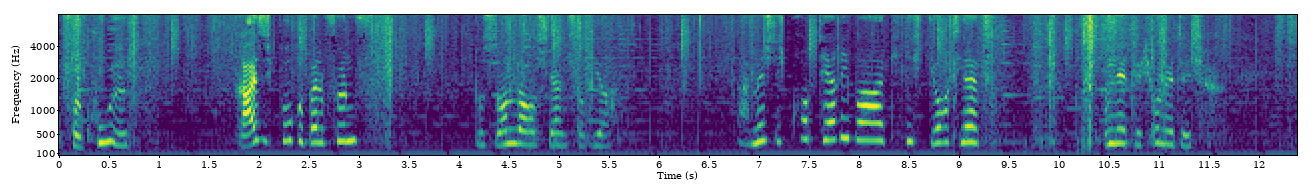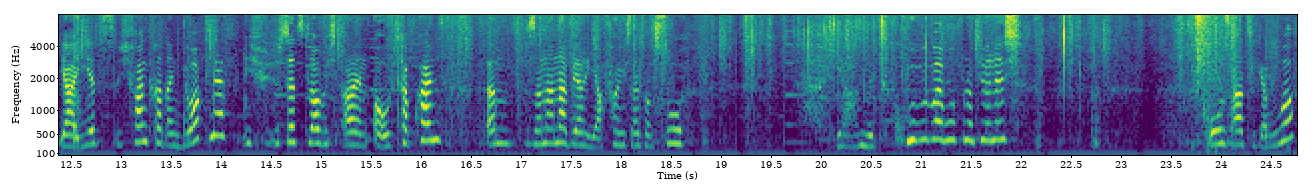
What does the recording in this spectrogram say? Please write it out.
Voll cool. 30 Pokébälle, 5 besonderer Sternstoff, ja. Ach Mist, ich brauche Terrybark, nicht Yorklev. Unnötig, unnötig. Ja, jetzt, ich fange gerade ein Yorklev. Ich setze, glaube ich, ein. Oh, ich habe keinen ähm, Sananaberry. Ja, fange ich einfach so. Ja, mit Kurve bei Wurf natürlich. Großartiger Wurf.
